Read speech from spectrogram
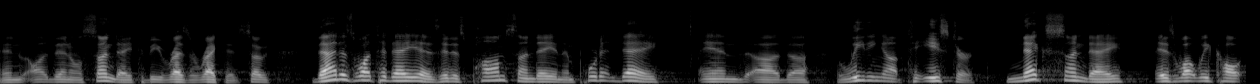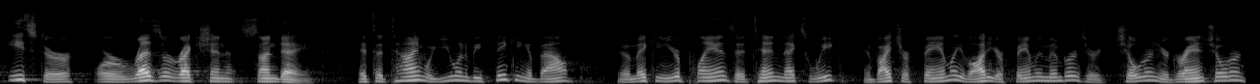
and uh, then on Sunday to be resurrected. So that is what today is. It is Palm Sunday, an important day in uh, the leading up to Easter. Next Sunday is what we call Easter or Resurrection Sunday. It's a time where you want to be thinking about you know, making your plans to attend next week. Invite your family, a lot of your family members, your children, your grandchildren.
